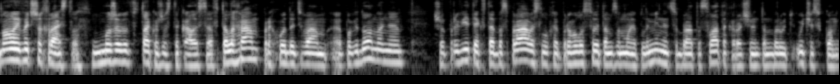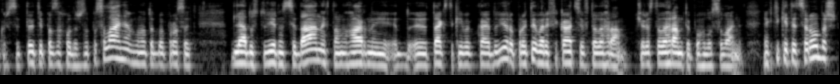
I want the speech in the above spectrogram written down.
Новий вид шахрайства. Може, ви також стикалися. В Телеграм приходить вам е, повідомлення, що привіт, як в тебе справи, слухай, проголосуй там за мою племінницю, брата свата. Коротше, він там беруть участь в конкурсі. Ти, типу, заходиш за посиланням, воно тебе просить для достовірності даних, там гарний е, текст, який викликає довіру, пройти верифікацію в Телеграм через Телеграм, типу голосування. Як тільки ти це робиш,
